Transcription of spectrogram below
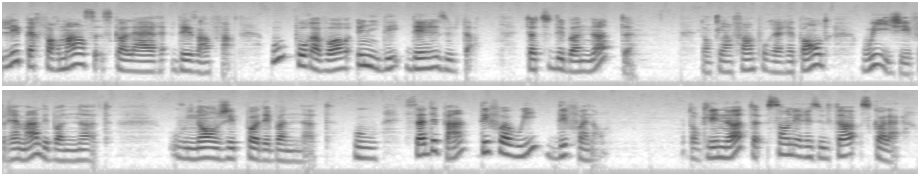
les performances scolaires des enfants ou pour avoir une idée des résultats. T'as-tu des bonnes notes? Donc l'enfant pourrait répondre Oui, j'ai vraiment des bonnes notes ou non, j'ai pas des bonnes notes, ou ça dépend, des fois oui, des fois non. Donc les notes sont les résultats scolaires.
